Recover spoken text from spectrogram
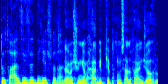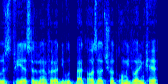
دو تا عزیز دیگه شدن. دمشون میگم حبیب که 550 روز توی سلول انفرادی بود بعد آزاد شد. امیدواریم که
